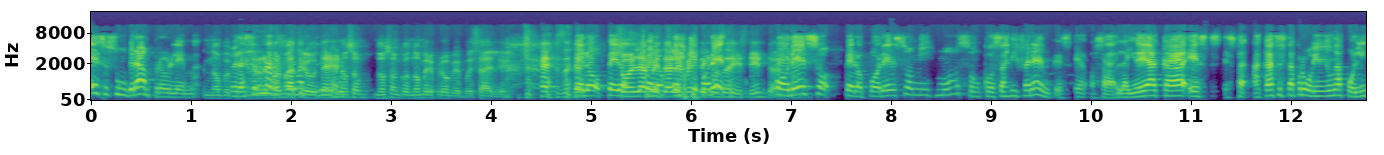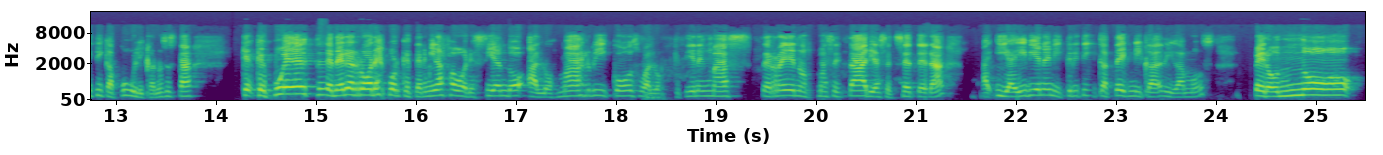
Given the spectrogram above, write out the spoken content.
ese es un gran problema. No, pero, las reformas tributarias no son, no son con nombre propio, pues sale. Pero, pero, son lamentablemente cosas e-, distintas. Por eso, pero por eso mismo son cosas diferentes. Eh, o sea, la idea acá es, acá se está promoviendo una política pública, no se está, que, que, puede tener errores porque termina favoreciendo a los más ricos o a los que tienen más terrenos, más hectáreas, etcétera. Y ahí viene mi crítica técnica, digamos, pero no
